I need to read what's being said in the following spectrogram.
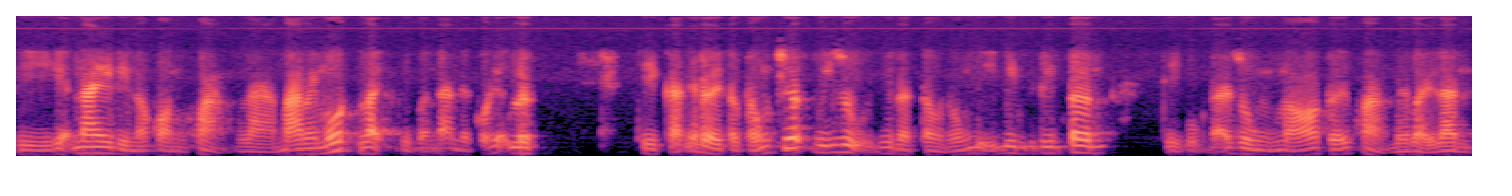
thì hiện nay thì nó còn khoảng là 31 lệnh thì vẫn đang được có hiệu lực. Thì các cái đời tổng thống trước, ví dụ như là tổng thống Mỹ Bill Clinton thì cũng đã dùng nó tới khoảng 17 lần.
